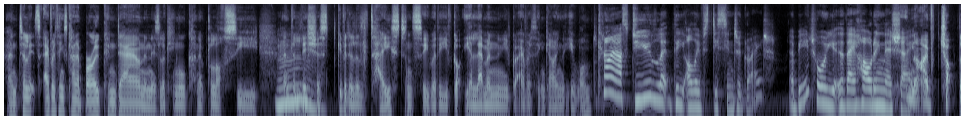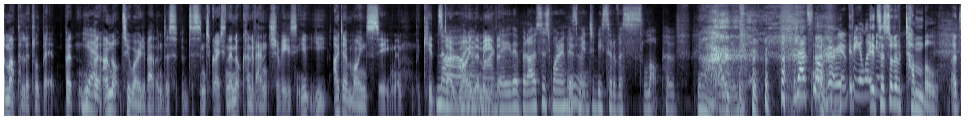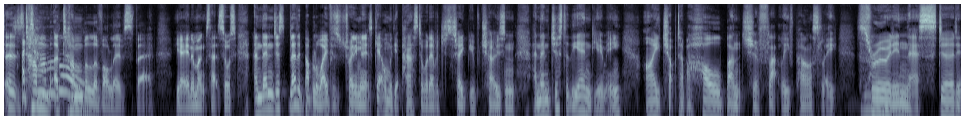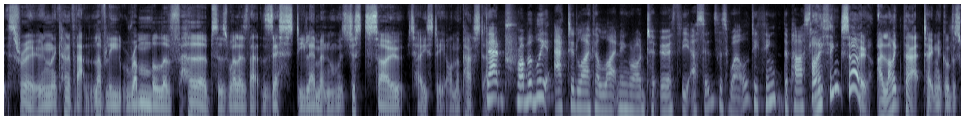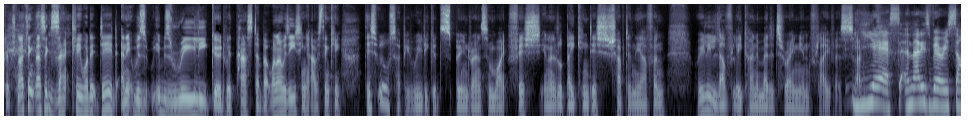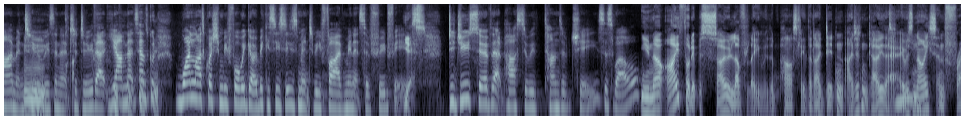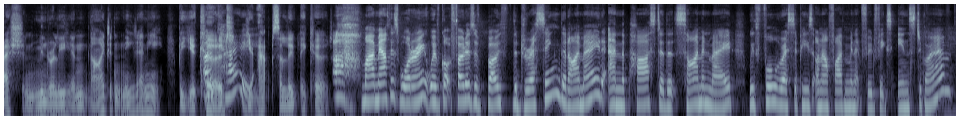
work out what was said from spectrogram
until it's everything's kind of broken down and is looking all kind of glossy and mm. delicious. Give it a little taste and see whether you've got your lemon and you've got everything going that you want. Can I ask, do you let the olives disintegrate a bit, or are they holding their shape? No, I've chopped them up a little bit, but Yeah. but I'm not too worried about them dis- disintegrating. They're not kind of anchovies. You, you, I don't mind seeing them. The kids No, don't I mind don't them mind either. But I was just wondering if it's meant to be sort of a slop of. That's not very appealing. It's a sort of tumble, a, a, A tum- a tumble. tumble of olives there, yeah, in amongst that sauce, and then just let it bubble away for twenty minutes. Get on with your pasta, whatever shape you've chosen, and then just at the end, Yumi, I chopped up a whole bunch of flat leaf parsley, threw it in there, stirred it through, and the kind of that lovely rumble of herbs as well as that zesty lemon was just so tasty on the pasta. That probably acted like a lightning rod to earth the acids as well. Do you think the parsley? I think so. I like that technical description. I think that's exactly what it did, and it was it was really good with pasta. But when I was eating it, I was thinking this would also be really good spooned around some white fish in a little baking dish, shoved in the oven. Really lovely kind of Mediterranean flavors. So Yes, and that is very Simon too, Mm. isn't it? To do that. Yum, that sounds good. One last question before we go, because this is meant to be five minutes of food fix. Yes. Did you serve that pasta with tons of cheese as well? you know, I thought it was so lovely with the parsley that I didn't. I didn't go there. It was nice and fresh and minerally, and I didn't need any. But you could. Okay. You absolutely could. Ah, my mouth is watering. We've got photos of both the dressing that I made and the pasta that Simon made with full recipes on our five minute food fix Instagram.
